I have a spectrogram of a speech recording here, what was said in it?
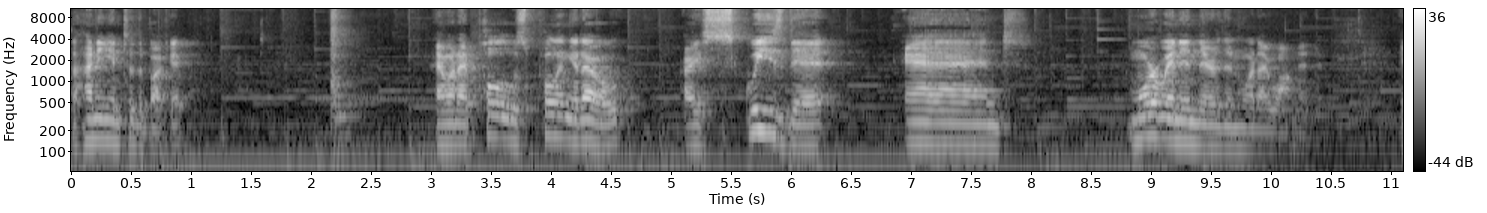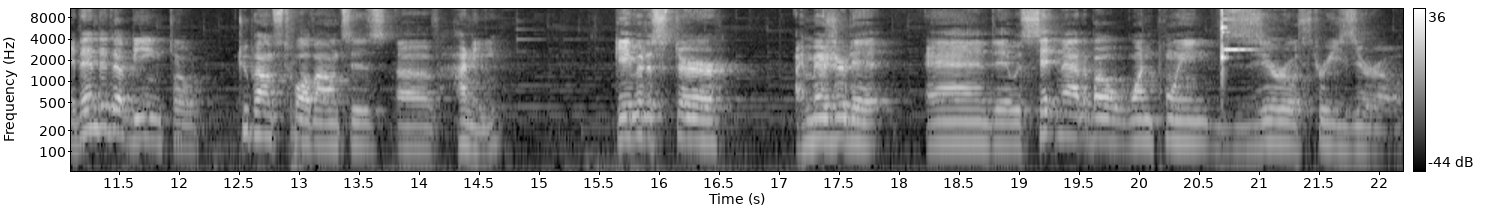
the honey into the bucket. And when I pull, was pulling it out, I squeezed it and more went in there than what I wanted. It ended up being about two pounds, 12 ounces of honey, gave it a stir. I measured it and it was sitting at about 1.030,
